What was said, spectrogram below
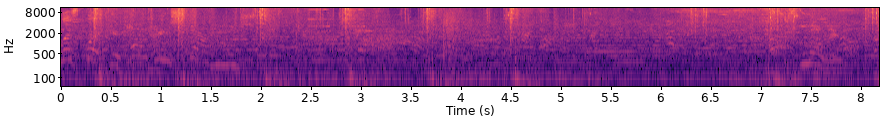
let's break it.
